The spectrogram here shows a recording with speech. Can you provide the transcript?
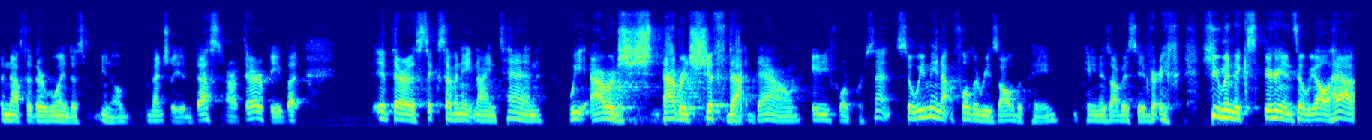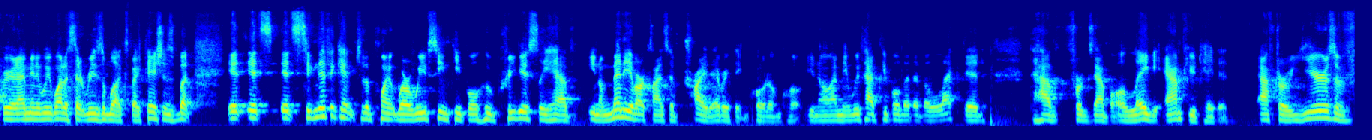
enough that they're willing to, you know, eventually invest in our therapy. But if they're a six, seven, eight, nine, 10, we average average shift that down 84%. So we may not fully resolve the pain. Pain is obviously a very human experience that we all have. Right? I mean, we want to set reasonable expectations, but it, it's it's significant to the point where we've seen people who previously have, you know, many of our clients have tried everything, quote unquote. You know, I mean, we've had people that have elected to have, for example, a leg amputated after years of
